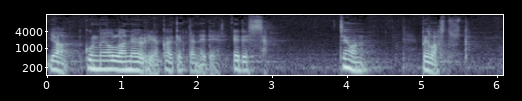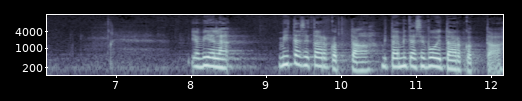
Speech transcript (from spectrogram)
Ja kun me ollaan nöyriä kaiken tämän edessä. Se on pelastusta. Ja vielä, mitä se tarkoittaa, tai mitä se voi tarkoittaa,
